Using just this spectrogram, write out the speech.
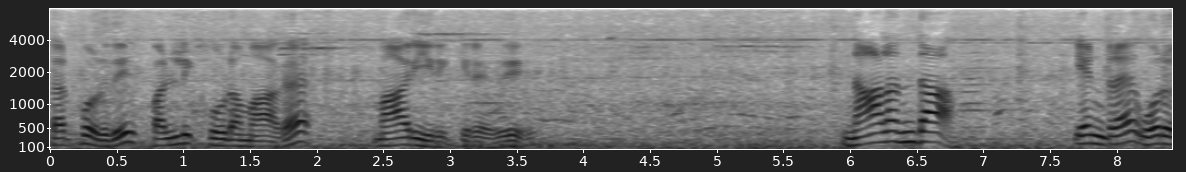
தற்பொழுது பள்ளிக்கூடமாக மாறியிருக்கிறது. நாலந்தா என்ற ஒரு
